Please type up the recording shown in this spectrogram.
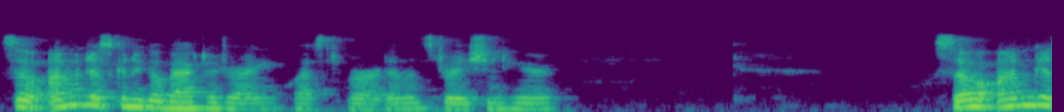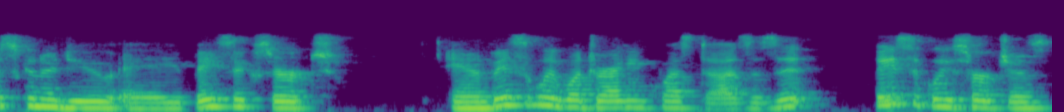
So I'm just going to go back to Dragon Quest for our demonstration here. So I'm just going to do a basic search. And basically what Dragon Quest does is it basically searches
